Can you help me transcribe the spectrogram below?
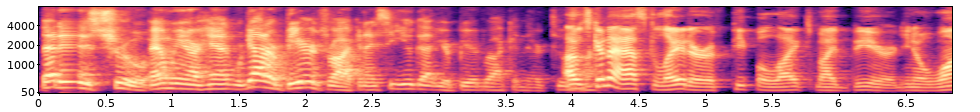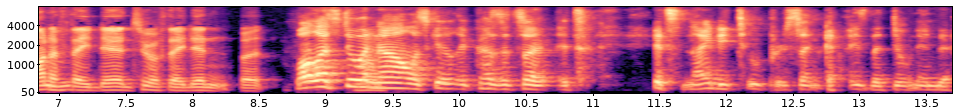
That is true, and we are hand we got our beards rocking. I see you got your beard rocking there too. I was huh? going to ask later if people liked my beard. You know, one mm-hmm. if they did, two if they didn't. But well, let's do it now. Let's get because it's a it's it's 92% guys that tune in.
